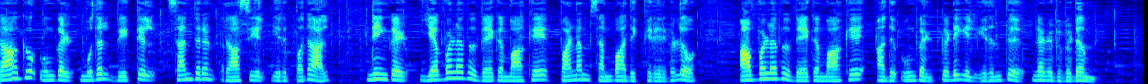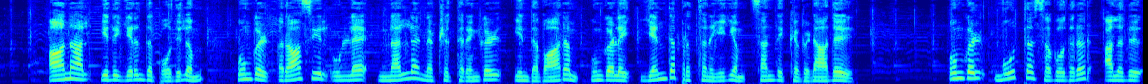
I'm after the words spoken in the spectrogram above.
ராகு உங்கள் முதல் வீட்டில் சந்திரன் ராசியில் இருப்பதால் நீங்கள் எவ்வளவு வேகமாக பணம் சம்பாதிக்கிறீர்களோ அவ்வளவு வேகமாக அது உங்கள் பிடியில் இருந்து நழுவிவிடும். ஆனால் இது இருந்த போதிலும் உங்கள் ராசியில் உள்ள நல்ல நட்சத்திரங்கள் இந்த வாரம் உங்களை எந்த பிரச்சனையையும் சந்திக்க விடாது. உங்கள் மூத்த சகோதரர் அல்லது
